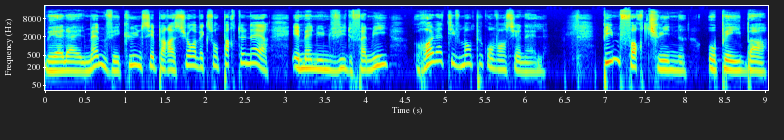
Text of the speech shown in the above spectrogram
mais elle a elle-même vécu une séparation avec son partenaire et mène une vie de famille relativement peu conventionnelle. Pim Fortuyn, aux Pays-Bas,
